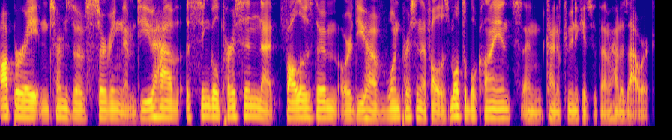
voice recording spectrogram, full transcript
operate in terms of serving them? Do you have a single person that follows them, or do you have one person that follows multiple clients and kind of communicates with them? How does that work?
